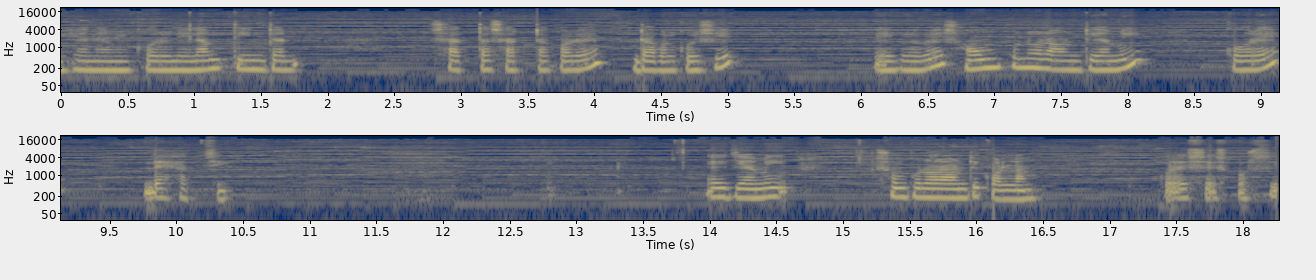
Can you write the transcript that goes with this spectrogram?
এখানে আমি করে নিলাম তিনটা, সাতটা সাতটা করে ডাবল কষি। এইভাবে সম্পূর্ণ রাউন্ডটি আমি করে দেখাচ্ছি। এই যে আমি সম্পূর্ণ রাউন্ডটি করলাম, করে শেষ করছি।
